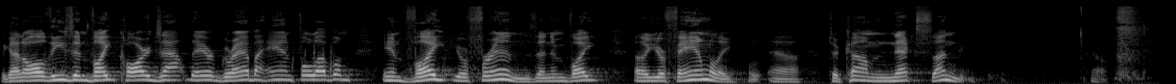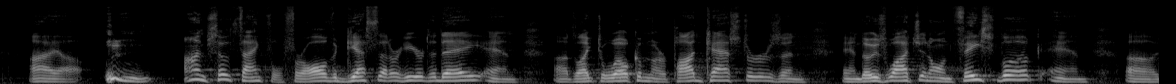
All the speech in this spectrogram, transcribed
we got all these invite cards out there. Grab a handful of them. Invite your friends and invite uh, your family uh, to come next Sunday. I, uh, I'm so thankful for all the guests that are here today, and I'd like to welcome our podcasters and, and those watching on Facebook. And uh,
